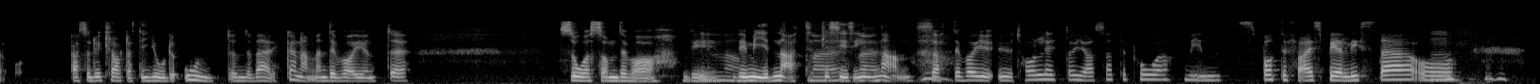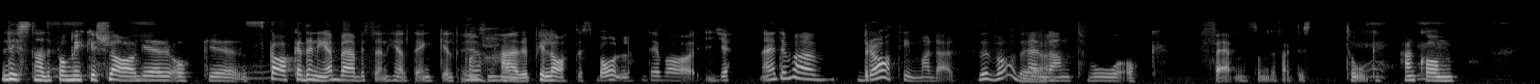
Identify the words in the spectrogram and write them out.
Alltså det är klart att det gjorde ont under verkarna men det var ju inte så som det var vid, vid midnatt, nej, precis nej. innan. Så det var ju uthålligt och jag satte på min Spotify-spellista och mm. lyssnade på mycket slager och eh, skakade ner bebisen helt enkelt på en Jaha. sån här pilatesboll. Det var, nej, det var bra timmar där. Det var det? Mellan ja. två och fem som det faktiskt tog. Han kom,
